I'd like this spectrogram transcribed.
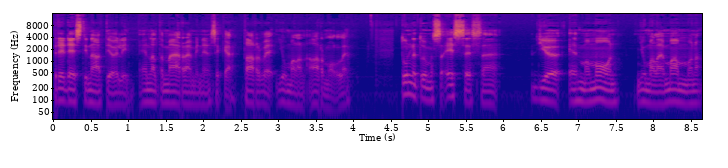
predestinaatio eli ennalta määrääminen sekä tarve Jumalan armolle. Tunnetuimmassa esseessä Dieu et Mammon, Jumala ja Mammona,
